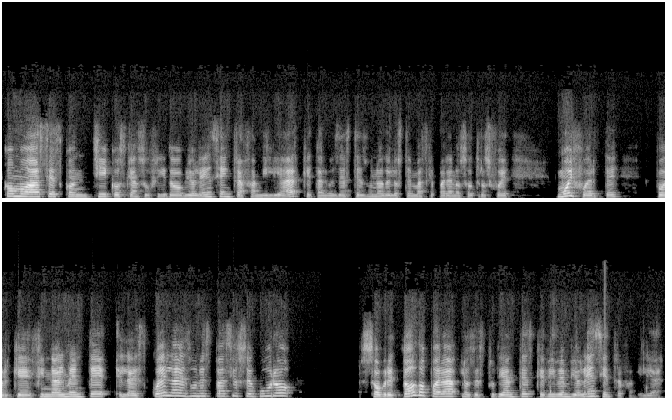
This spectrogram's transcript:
cómo haces con chicos que han sufrido violencia intrafamiliar, que tal vez este es uno de los temas que para nosotros fue muy fuerte, porque finalmente la escuela es un espacio seguro, sobre todo para los estudiantes que viven violencia intrafamiliar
